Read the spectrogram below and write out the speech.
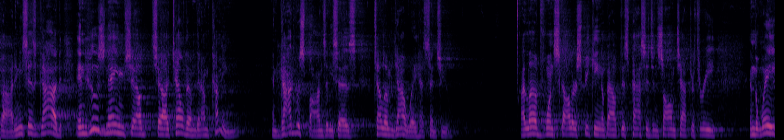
God, and he says, God, in whose name shall, shall I tell them that I'm coming? And God responds and he says, Tell them Yahweh has sent you. I love one scholar speaking about this passage in Psalm chapter 3 and the way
